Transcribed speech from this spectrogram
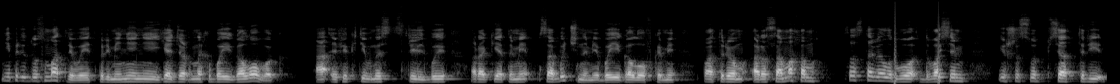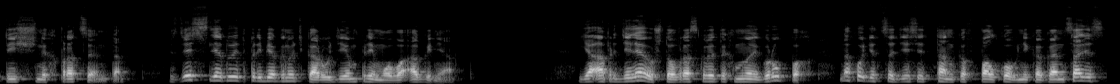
не предусматривает применение ядерных боеголовок, а эффективность стрельбы ракетами с обычными боеголовками по трем «Росомахам» составила его 28 0,653%. Здесь следует прибегнуть к орудиям прямого огня. Я определяю, что в раскрытых мной группах находится 10 танков полковника Гонсалес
